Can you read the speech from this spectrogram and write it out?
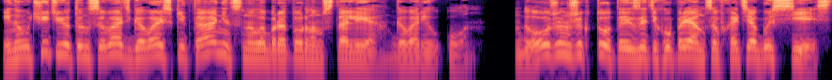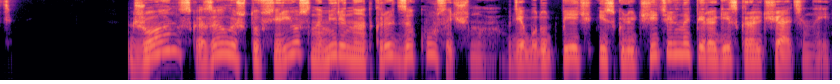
и научить ее танцевать гавайский танец на лабораторном столе», — говорил он. «Должен же кто-то из этих упрямцев хотя бы сесть». Джоан сказала, что всерьез намерена открыть закусочную, где будут печь исключительно пироги с крольчатиной,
